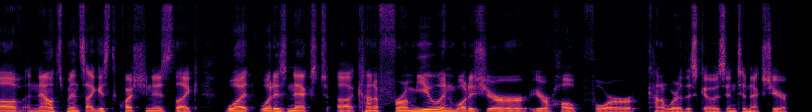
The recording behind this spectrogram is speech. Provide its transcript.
of announcements. I guess the question is like, what what is next, uh, kind of from you, and what is your your hope for kind of where this goes into next year?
